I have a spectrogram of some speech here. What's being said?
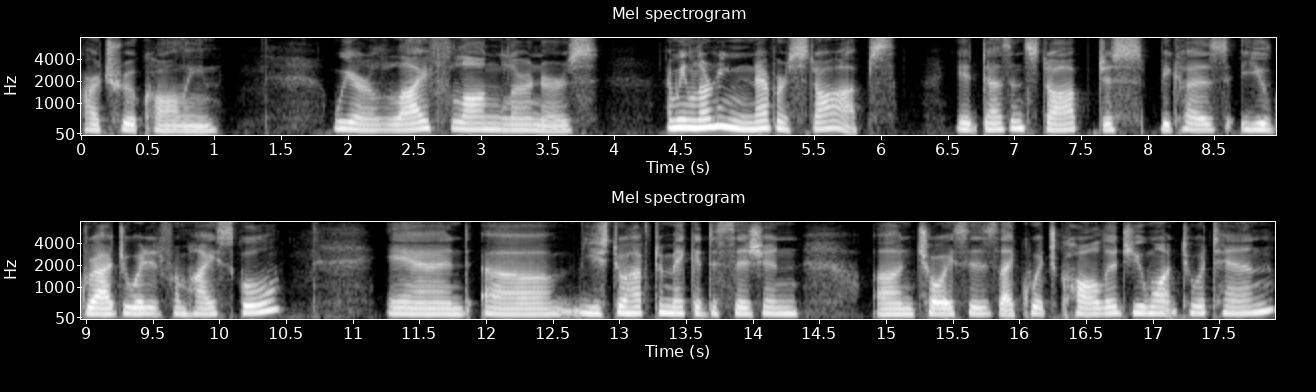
our true calling. We are lifelong learners. I mean, learning never stops. It doesn't stop just because you've graduated from high school and um, you still have to make a decision on choices like which college you want to attend,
